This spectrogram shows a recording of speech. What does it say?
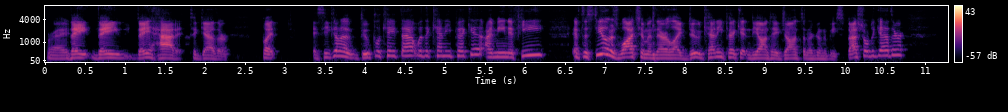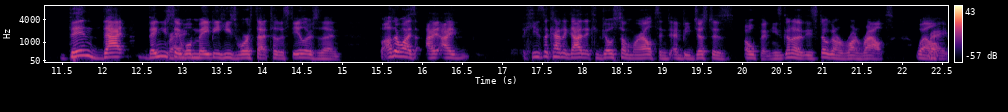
Right. They they they had it together. But is he going to duplicate that with a Kenny Pickett? I mean, if he if the Steelers watch him and they're like, dude, Kenny Pickett and Diontae Johnson are going to be special together, then that then you say, well, maybe he's worth that to the Steelers then. But otherwise, I, I he's the kind of guy that can go somewhere else and, and be just as open. He's gonna he's still gonna run routes well. Right.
